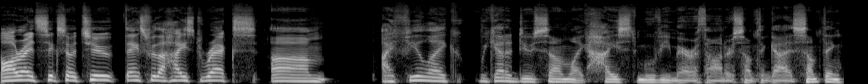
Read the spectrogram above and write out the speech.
All right, 602. Thanks for the heist Rex. Um, I feel like we got to do some like heist movie marathon or something, guys. Something,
